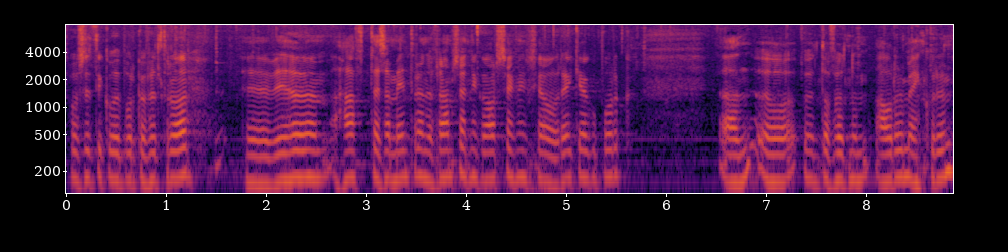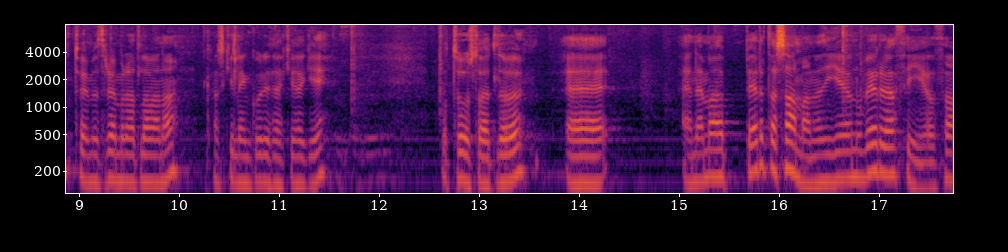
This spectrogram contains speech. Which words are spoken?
Fórseti góði borgarfulltrúar, eh, við höfum haft þessa myndrænu framsetningu ársæknings hjá Reykjavíkuborg að undanförnum árum einhverjum, tveimur, þreimur allavega, kannski lengur, ég þekki það ekki, á 2011. En ef maður ber þetta saman, því ég hef nú verið að því, að þá,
